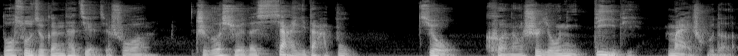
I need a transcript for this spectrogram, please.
罗素就跟他姐姐说，哲学的下一大步。就可能是由你弟弟迈出的了。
